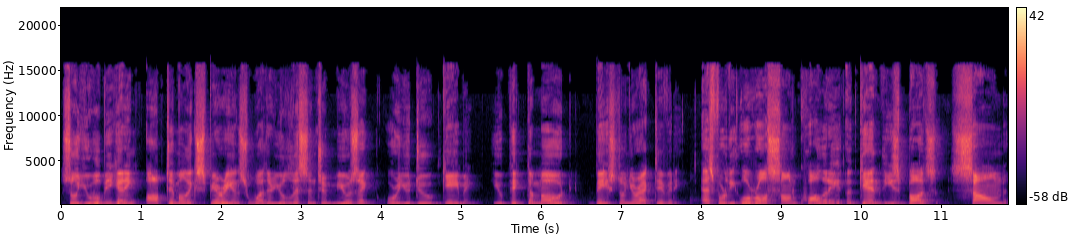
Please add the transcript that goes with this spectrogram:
So you will be getting optimal experience whether you listen to music or you do gaming. You pick the mode based on your activity. As for the overall sound quality, again, these buds sound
